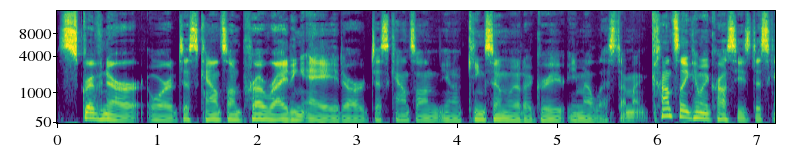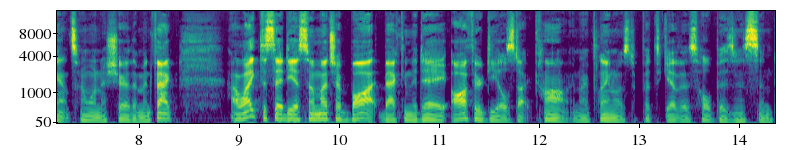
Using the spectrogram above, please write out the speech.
Scrivener or discounts on Pro Writing Aid or discounts on, you know, King grow your email list. I'm constantly coming across these discounts and I want to share them. In fact, I like this idea so much I bought back in the day authordeals.com and my plan was to put together this whole business and,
